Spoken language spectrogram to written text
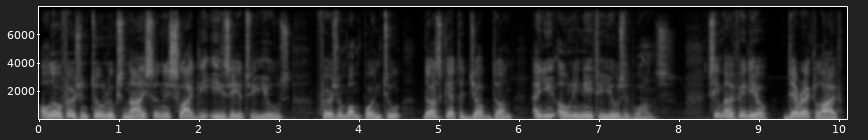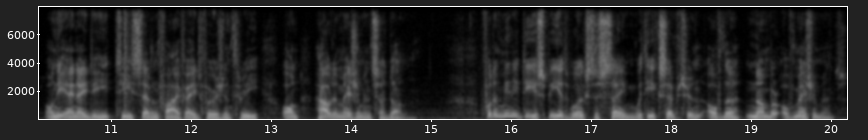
although version 2 looks nicer and is slightly easier to use, version 1.2 does get the job done and you only need to use it once. See my video Dirac Live on the NAD T758 version 3 on how the measurements are done. For the Mini DSP it works the same with the exception of the number of measurements.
